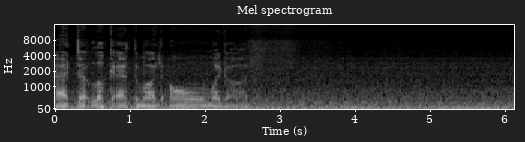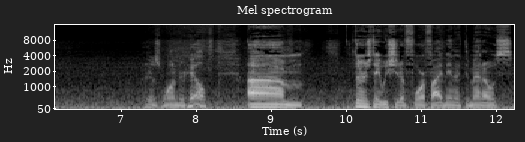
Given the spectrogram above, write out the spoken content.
at uh, look at the mud. Oh my god. There's Wander Hill. Um, Thursday we should have four or five in at the Meadows.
